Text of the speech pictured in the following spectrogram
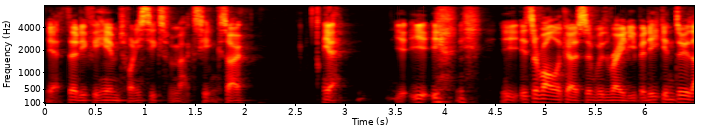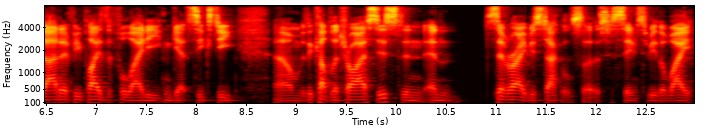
yeah, 30 for him, 26 for Max King. So yeah. it's a roller coaster with Reedy, but he can do that. If he plays the full 80, he can get 60 um, with a couple of try assists and, and seven or eight missed tackles. So this just seems to be the way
